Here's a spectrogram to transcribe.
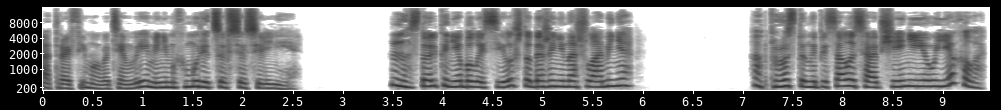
А Трофимова тем временем хмурится все сильнее. Настолько не было сил, что даже не нашла меня а просто написала сообщение и уехала?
